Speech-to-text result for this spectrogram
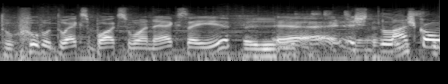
do, do Xbox One X aí, é, eles é, lascam,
